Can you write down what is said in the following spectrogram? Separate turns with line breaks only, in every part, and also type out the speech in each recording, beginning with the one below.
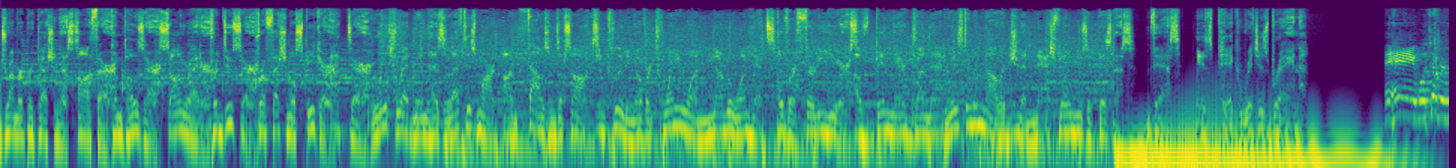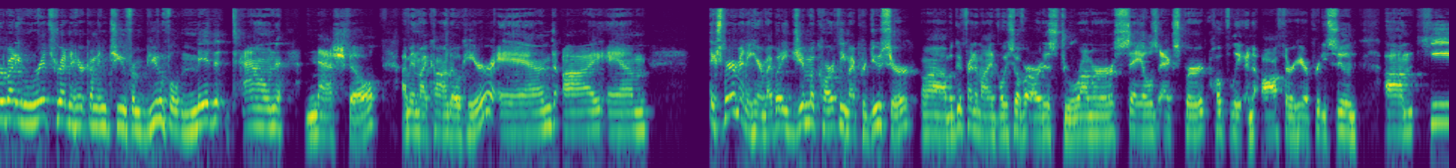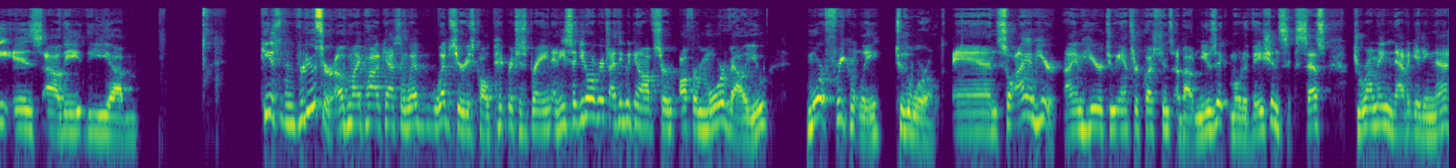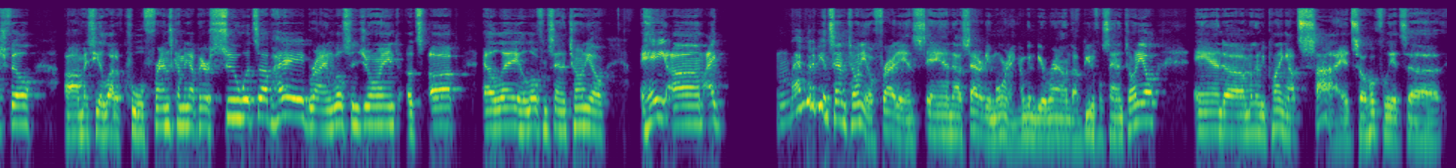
Drummer, percussionist, author, composer, songwriter, producer, professional speaker, actor. Rich Redmond has left his mark on thousands of songs, including over 21 number one hits. Over 30 years of been there, done that, wisdom and knowledge in the Nashville music business. This is Pick Rich's Brain.
Hey, hey, what's up, everybody? Rich Redmond here, coming to you from beautiful Midtown Nashville. I'm in my condo here, and I am experimenting here. My buddy Jim McCarthy, my producer, um, a good friend of mine, voiceover artist, drummer, sales expert, hopefully an author here pretty soon. Um, he is uh, the the um, he is the producer of my podcast and web web series called Pick Rich's Brain, and he said, "You know what, Rich? I think we can offer offer more value." More frequently to the world. And so I am here. I am here to answer questions about music, motivation, success, drumming, navigating Nashville, um, I see a lot of cool friends coming up here. Sue, what's up? Hey, Brian Wilson joined. What's up? LA, hello from San Antonio. Hey, um, I I'm going to be in San Antonio Friday and, and uh, Saturday morning. I'm going to be around uh, beautiful San Antonio, and uh, I'm going to be playing outside. So hopefully it's uh,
